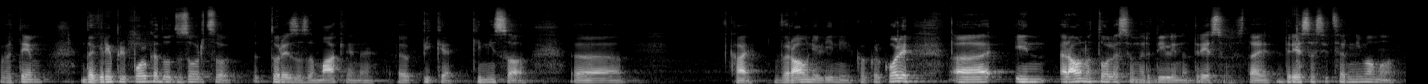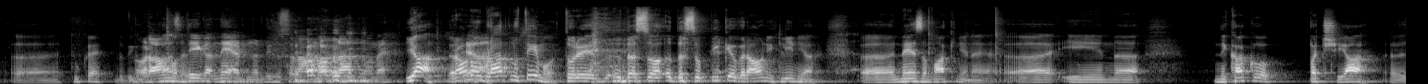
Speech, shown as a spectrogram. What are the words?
v tem, da gre pri polkadot vzorcu torej za zamaknjene uh, pike, ki niso uh, kaj, v ravni liniji, kakorkoli. Uh, in ravno tole so naredili na dresu. Zdaj, dresa sicer nimamo uh, tukaj, No, ravno pokazali. tega ne, naredili so ravno obratno. Ne? Ja, ravno Ja. obratno temu, torej, da, so, da so pike v ravnih linijah, uh, ne zamaknjene. Uh, in uh, nekako pač ja, eh,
